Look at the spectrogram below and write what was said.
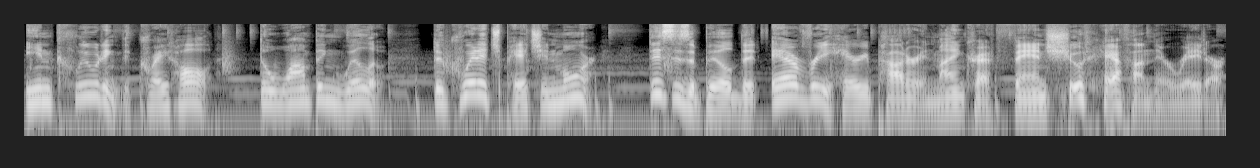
including the Great Hall, the Whomping Willow, the Quidditch pitch, and more. This is a build that every Harry Potter and Minecraft fan should have on their radar.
